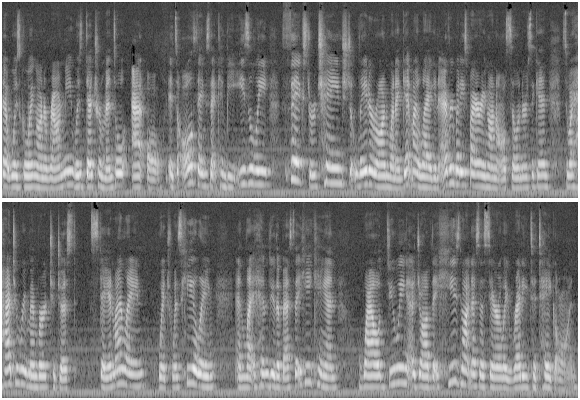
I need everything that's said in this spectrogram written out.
that was going on around me was detrimental at all. It's all things that can be easily fixed or changed later on when I get my leg and everybody's firing on all cylinders again. So I had to remember to just stay in my lane, which was healing, and let him do the best that he can while doing a job that he's not necessarily ready to take on.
